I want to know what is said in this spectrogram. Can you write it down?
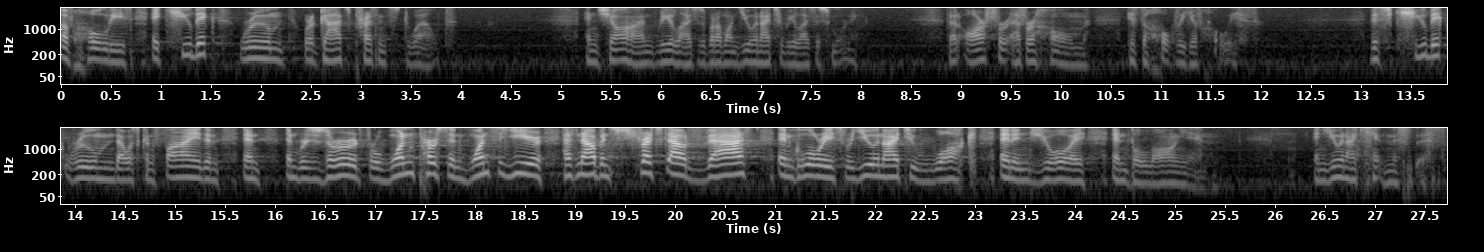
of Holies, a cubic room where God's presence dwelt. And John realizes what I want you and I to realize this morning that our forever home is the Holy of Holies. This cubic room that was confined and, and, and reserved for one person once a year has now been stretched out vast and glorious for you and I to walk and enjoy and belong in. And you and I can't miss this.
